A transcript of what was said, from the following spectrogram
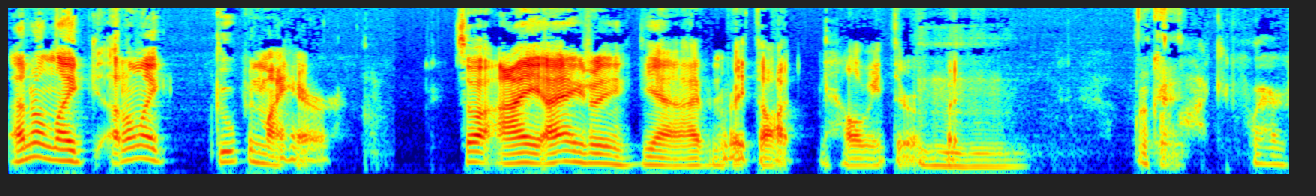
I don't like I don't like goop in my hair. So I I actually yeah I haven't really thought Halloween through, but Mm. Okay. oh, I could wear.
